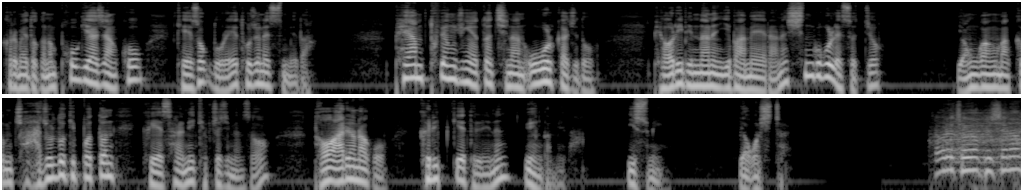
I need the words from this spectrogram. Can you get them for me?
그럼에도 그는 포기하지 않고 계속 노래에 도전했습니다. 폐암 투병 중이었던 지난 5월까지도 별이 빛나는 이 밤에라는 신곡을 냈었죠. 영광만큼 좌절도 깊었던 그의 삶이 겹쳐지면서 더 아련하고 그립게 들리는 유행가입니다. 이수미, 여고 시절. 자, 우리 조영필 씨는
